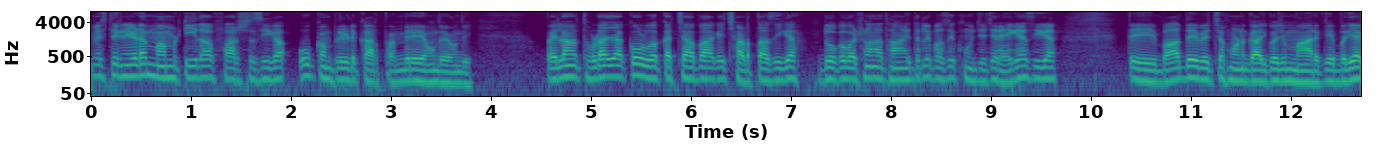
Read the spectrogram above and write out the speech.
ਮਿਸਤਰੀ ਨੇ ਜਿਹੜਾ ਮਮਟੀ ਦਾ ਫਰਸ਼ ਸੀਗਾ, ਉਹ ਕੰਪਲੀਟ ਕਰਤਾ ਮੇਰੇ ਆਉਂਦੇ ਆਉਂਦੇ ਪਹਿਲਾਂ ਥੋੜਾ ਜਿਹਾ ਘੋਲੂਆ ਕੱਚਾ ਪਾ ਕੇ ਛੱਡਤਾ ਸੀਗਾ। ਦੋ ਕੁ ਬੈਠਣਾ ਦਾ ਥਾਂ ਇਧਰਲੇ ਪਾਸੇ ਖੂੰਜੇ 'ਚ ਰਹਿ ਗਿਆ ਸੀਗਾ। ਤੇ ਬਾਅਦ ਦੇ ਵਿੱਚ ਹੁਣ ਗੱਜ ਗੁੱਜ ਮਾਰ ਕੇ ਵਧੀਆ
